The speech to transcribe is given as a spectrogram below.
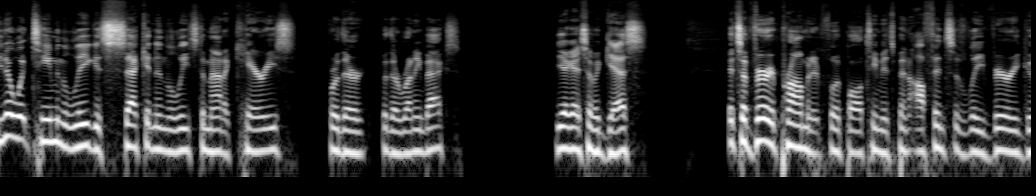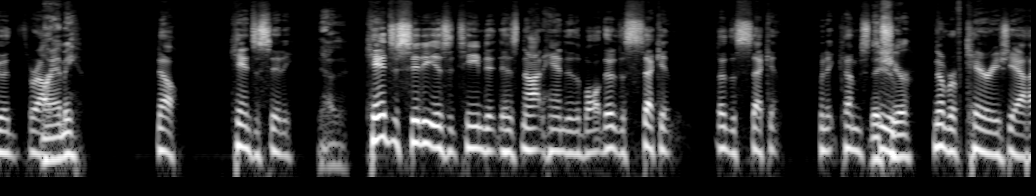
you know what team in the league is second in the least amount of carries for their for their running backs? Do you guys have a guess? It's a very prominent football team. It's been offensively very good throughout. Miami. No, Kansas City. Yeah. Kansas City is a team that has not handed the ball. They're the second. They're the second when it comes This to year? number of carries. Yeah,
